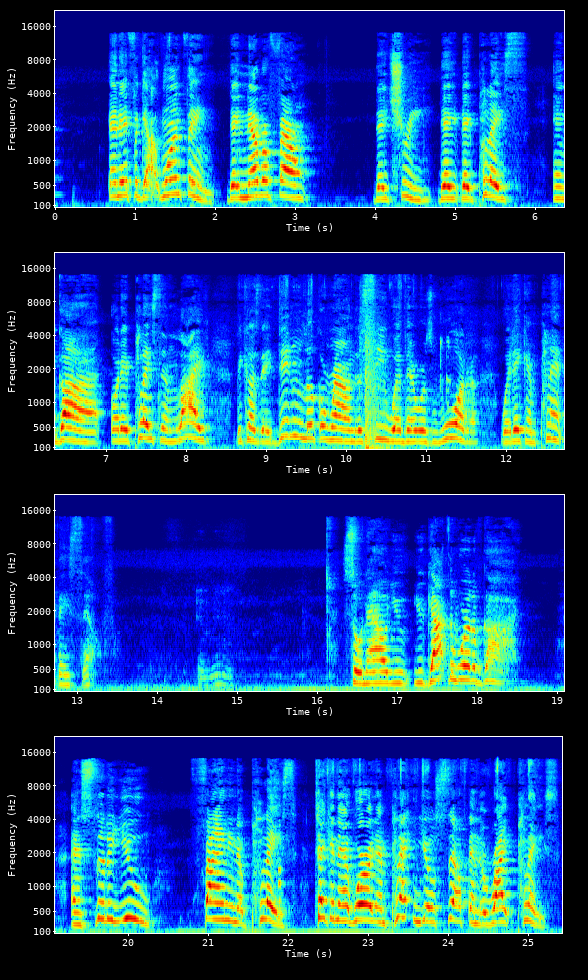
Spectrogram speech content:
and they forgot one thing. They never found their tree, they, they place in God or they place in life because they didn't look around to see where there was water where they can plant themselves. Amen. So now you you got the word of God. Instead of you finding a place, taking that word and planting yourself in the right place,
